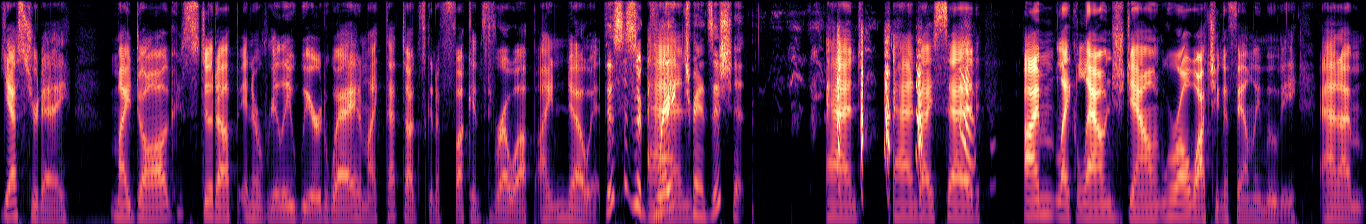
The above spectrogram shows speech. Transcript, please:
yesterday, my dog stood up in a really weird way, and I'm like, that dog's gonna fucking throw up. I know it. This is a great And- transition. And and I said, I'm like lounged down. We're all watching a family movie, and I'm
